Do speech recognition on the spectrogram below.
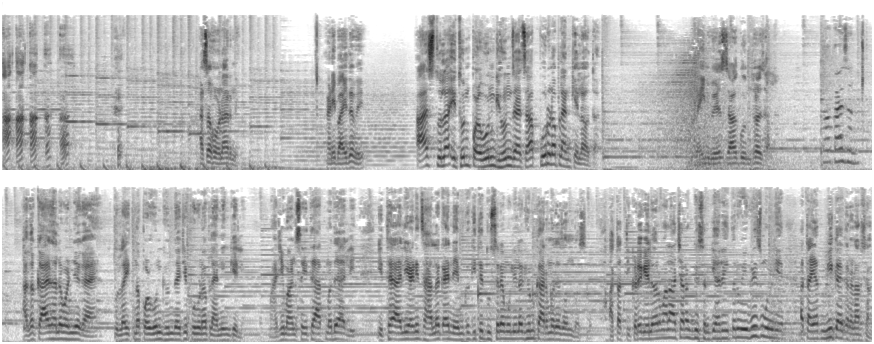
असं होणार नाही. आणि बाय द वे आज तुला इथून पळवून घेऊन जायचा पूर्ण प्लॅन केला होता. ऐन वेळेस जा गोंधळ झाला. काय झालं? अगं काय झालं म्हणजे काय? तुला इथनं पळवून घेऊन जायची पूर्ण प्लॅनिंग केली. माझी माणसं इथे आतमध्ये आली. इथे आली आणि झालं काय नेमकं की ते दुसऱ्या मुलीला घेऊन कारमध्ये जाऊन बसलो. आता तिकडे गेल्यावर मला अचानक दिसलं की अरे इतर वेगळीच मुलगी आहे. आता यात मी काय करणार सांग?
